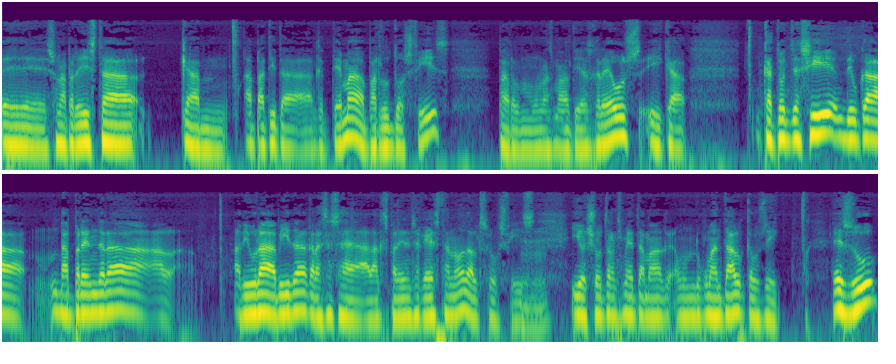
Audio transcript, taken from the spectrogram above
eh, és una periodista que mm, ha patit a- aquest tema, ha perdut dos fills per unes malalties greus i que, que tot i així diu que va aprendre a, a viure la vida gràcies a, a l'experiència aquesta no, dels seus fills. I això ho transmet amb un documental que us dic, és dur,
